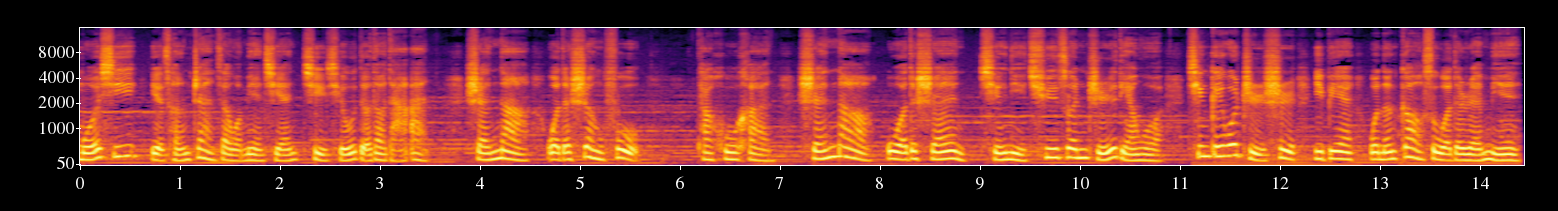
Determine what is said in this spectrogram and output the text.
摩西也曾站在我面前祈求得到答案。神呐，我的圣父。他呼喊：“神呐，我的神，请你屈尊指点我，请给我指示，以便我能告诉我的人民，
